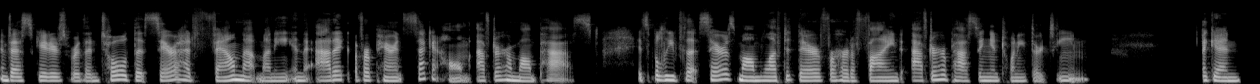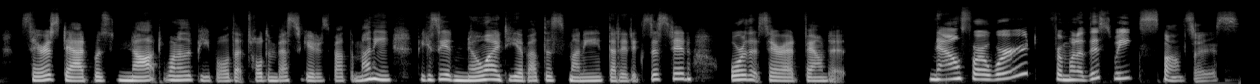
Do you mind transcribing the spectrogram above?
Investigators were then told that Sarah had found that money in the attic of her parents' second home after her mom passed. It's believed that Sarah's mom left it there for her to find after her passing in 2013. Again, Sarah's dad was not one of the people that told investigators about the money because he had no idea about this money that it existed or that Sarah had found it. Now for a word from one of this week's sponsors.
